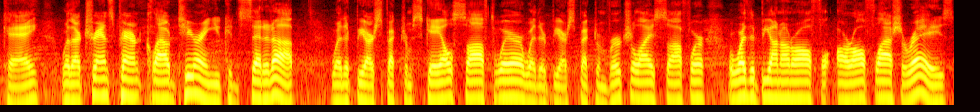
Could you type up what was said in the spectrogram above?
okay? With our transparent cloud tiering, you can set it up whether it be our Spectrum Scale software, whether it be our Spectrum Virtualized software, or whether it be on our all, our all flash arrays,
